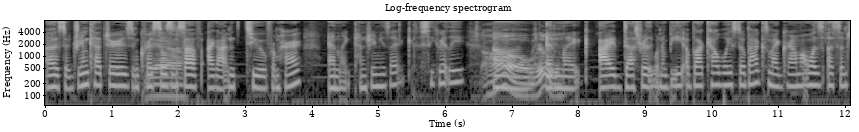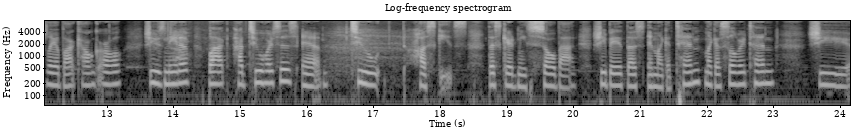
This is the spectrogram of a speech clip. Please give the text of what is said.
Uh, so dream catchers and crystals and stuff I got into from her, and like country music secretly. oh, Um, really? And like, I desperately want to be a black cowboy so bad because my grandma was essentially a black cowgirl. She was native, black, had two horses and two huskies. That scared me so bad. She bathed us in like a tin, like a silver tin. She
